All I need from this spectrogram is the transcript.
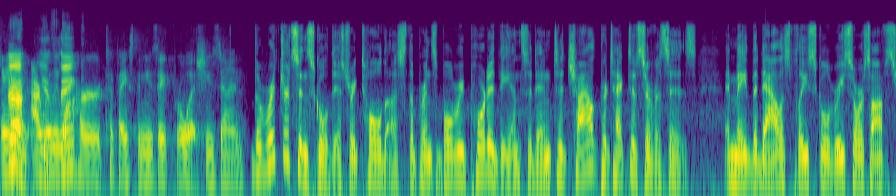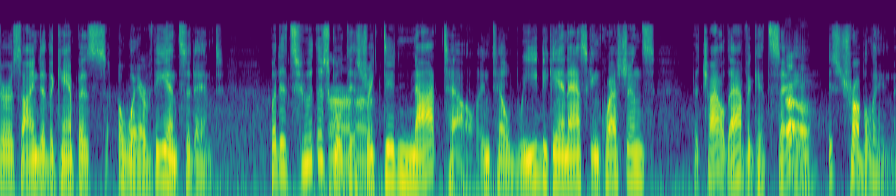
And Yeah, I really think? want her to face the music for what she's done. The Richardson School District told us the principal reported the incident to Child Protective Services and made the Dallas Police School resource officer assigned to the campus aware of the incident. But it's who the school Uh-huh. district did not tell until we began asking questions that child advocates say Uh-oh. is troubling.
